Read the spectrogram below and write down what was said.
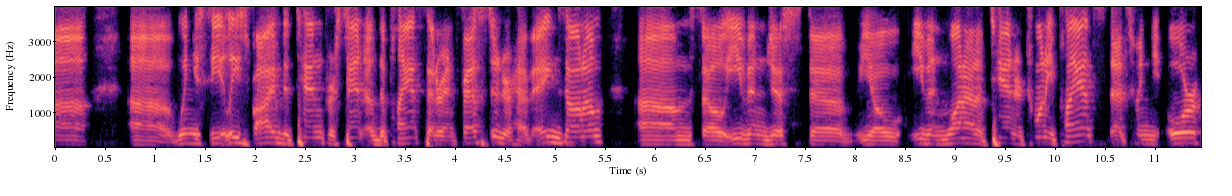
uh, uh, when you see at least 5 to 10% of the plants that are infested or have eggs on them, um, so even just uh, you know even one out of ten or twenty plants, that's when you or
